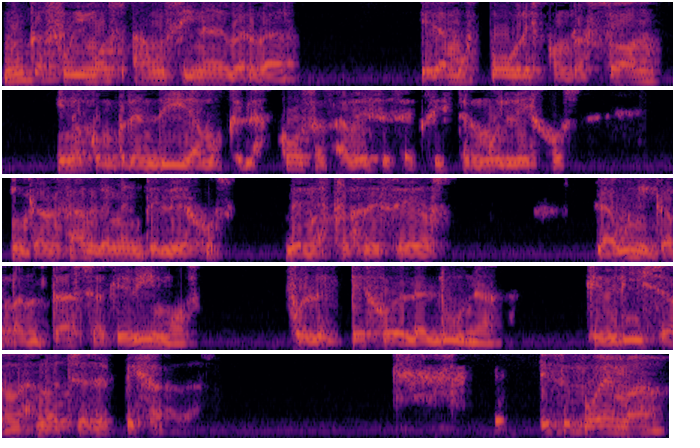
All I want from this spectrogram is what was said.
Nunca fuimos a un cine de verdad. Éramos pobres con razón y no comprendíamos que las cosas a veces existen muy lejos, incansablemente lejos de nuestros deseos. La única pantalla que vimos fue el espejo de la luna que brilla en las noches despejadas. ese poema,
